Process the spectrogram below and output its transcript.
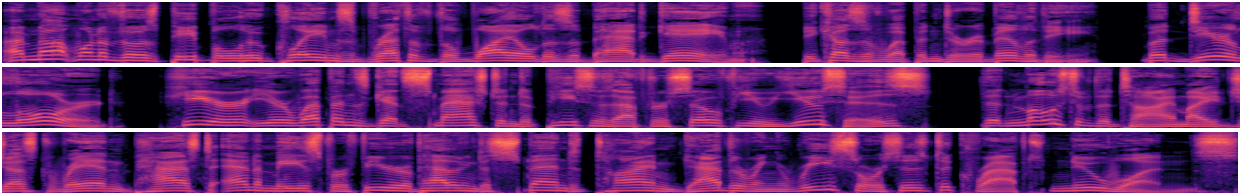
I'm not one of those people who claims Breath of the Wild is a bad game because of weapon durability. But dear lord, here your weapons get smashed into pieces after so few uses that most of the time I just ran past enemies for fear of having to spend time gathering resources to craft new ones.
